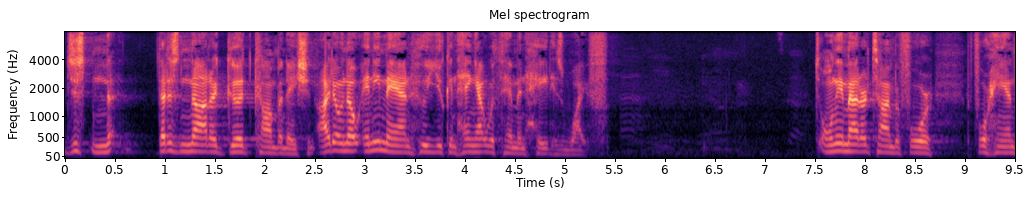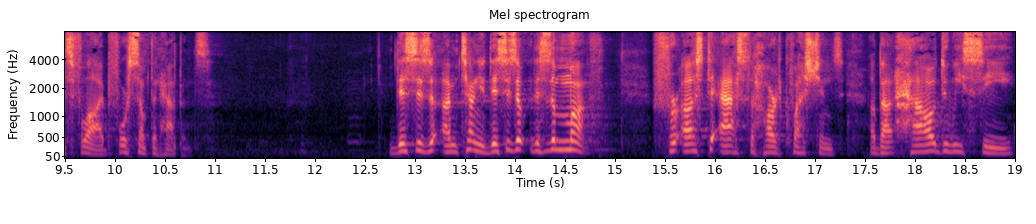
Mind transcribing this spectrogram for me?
just that is not a good combination. I don't know any man who you can hang out with him and hate his wife. It's only a matter of time before, before hands fly, before something happens. This is, I'm telling you, this is a, this is a month for us to ask the hard questions about how do we see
